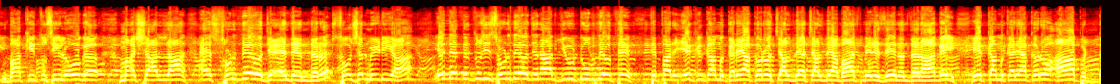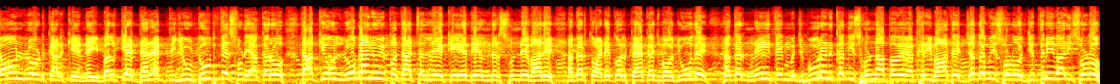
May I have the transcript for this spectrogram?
ਬਾਕੀ ਤੁਸੀਂ ਲੋਕ ਮਾਸ਼ਾਅੱਲਾ ਇਹ ਸੁਣਦੇ ਹੋ ਜੇ ਇਹਦੇ ਅੰਦਰ ਸੋਸ਼ਲ ਮੀਡੀਆ ਇਹਦੇ ਤੇ ਤੁਸੀਂ ਸੁਣਦੇ ਹੋ ਜਨਾਬ YouTube ਦੇ ਉੱਤੇ ਤੇ ਪਰ ਇੱਕ ਕੰਮ ਕਰਿਆ ਕਰੋ ਚੱਲਦਿਆਂ ਚੱਲਦਿਆਂ ਬਾਤ ਮੇਰੇ ਜ਼ਿਹਨ ਅੰਦਰ ਆ ਗਈ ਇੱਕ ਕੰਮ ਕਰਿਆ ਕਰੋ ਆਪ ਡਾਊਨਲੋਡ ਕਰਕੇ ਨਹੀਂ ਬਲਕਿ ਡਾਇਰੈਕਟ YouTube ਤੇ ਸੁਣਿਆ ਕਰੋ ਤਾਂ ਕਿ ਉਹ ਲੋਕਾਂ ਨੂੰ ਵੀ ਪਤਾ ਚੱਲੇ ਕਿ ਇਹਦੇ ਅੰਦਰ ਸੁਣਨੇ ਵਾਲੇ ਅਗਰ ਤੁਹਾਡੇ ਕੋਲ ਪੈਕੇਜ ਮੌਜੂਦ ਹੈ ਅਗਰ ਨਹੀਂ ਤੇ ਮਜਬੂਰਨ ਕਦੀ ਸੁਣਨਾ ਪਵੇ ਵੱਖਰੀ ਬਾਤ ਹੈ ਜਦੋਂ ਵੀ ਸੁਣੋ ਜਿਤਨੀ ਵਾਰੀ ਸੁਣੋ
